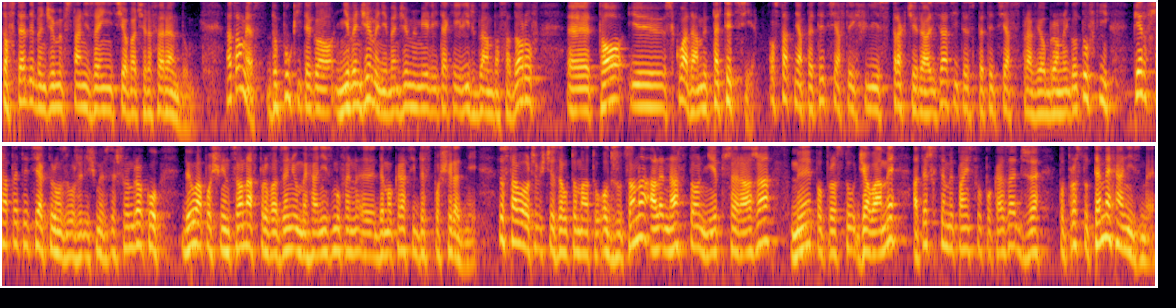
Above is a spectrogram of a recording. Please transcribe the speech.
to wtedy będziemy w stanie zainicjować referendum. Natomiast dopóki tego nie będziemy, nie będziemy mieli takiej liczby ambasadorów, e, to y, składamy petycję. Ostatnia petycja w tej chwili jest w trakcie realizacji, to jest petycja w sprawie obrony gotówki. Pierwsza petycja, którą złożyliśmy w zeszłym roku, była poświęcona wprowadzeniu mechanizmów e, demokracji bezpośredniej. Została oczywiście z automatu odrzucona, ale nas to nie przeraża. My po prostu działamy, a też chcemy Państwu pokazać, że po prostu te mechanizmy,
